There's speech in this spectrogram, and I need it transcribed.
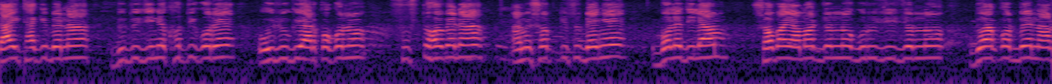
দায়ী থাকিবে না। যদি জিনে ক্ষতি করে, ওই রুগী আর কখনো সুস্থ হবে না। আমি সব কিছু ভেঙে বলে দিলাম। সবাই আমার জন্য, গুরুজির জন্য দোয়া করবেন আর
